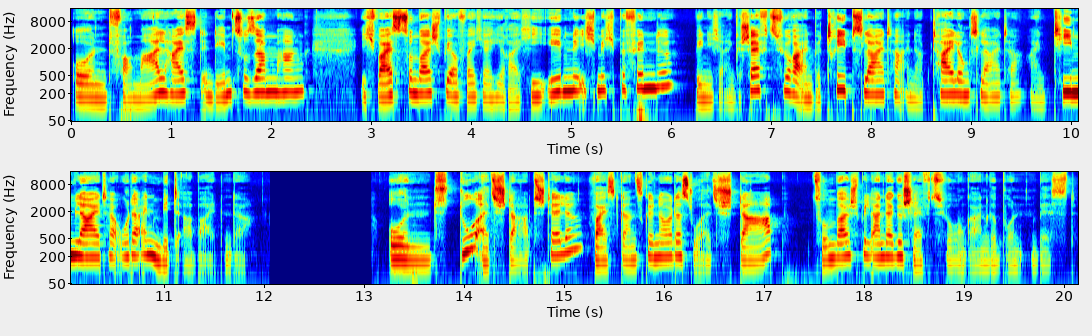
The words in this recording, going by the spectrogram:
Und formal heißt in dem Zusammenhang, ich weiß zum Beispiel, auf welcher Hierarchieebene ich mich befinde. Bin ich ein Geschäftsführer, ein Betriebsleiter, ein Abteilungsleiter, ein Teamleiter oder ein Mitarbeitender? Und du als Stabsstelle weißt ganz genau, dass du als Stab zum Beispiel an der Geschäftsführung angebunden bist.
